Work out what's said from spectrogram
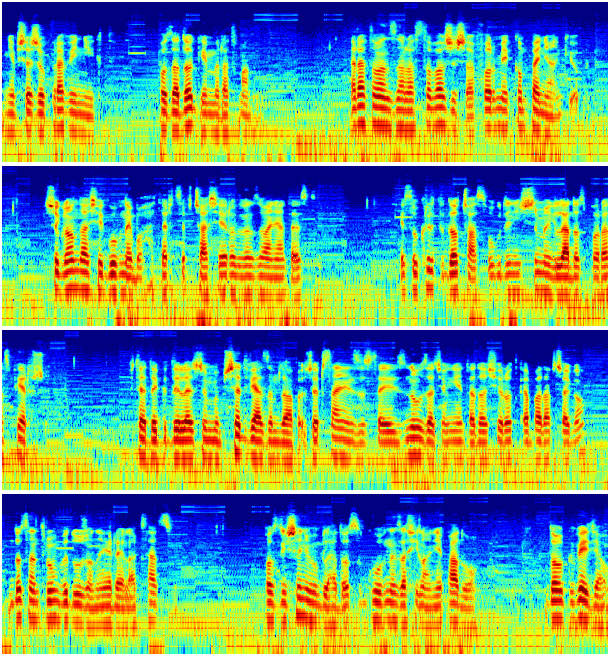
Nie przeżył prawie nikt. Poza dogiem Ratmanu. Ratman znalazł towarzysza w formie Companion Cube. Przygląda się głównej bohaterce w czasie rozwiązywania testu. Jest ukryty do czasu, gdy niszczymy GLaDOS po raz pierwszy. Wtedy, gdy leżymy przed wjazdem do Aperture Science, zostaje znów zaciągnięta do środka badawczego, do centrum wydłużonej relaksacji. Po zniszczeniu GLaDOS główne zasilanie padło. Doc wiedział,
